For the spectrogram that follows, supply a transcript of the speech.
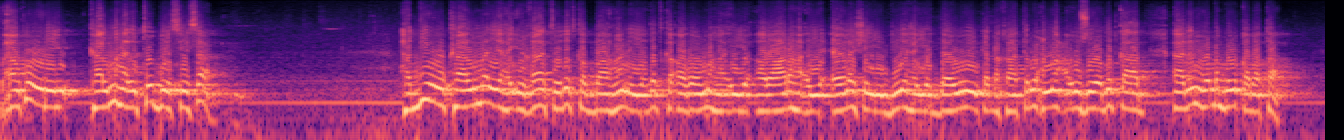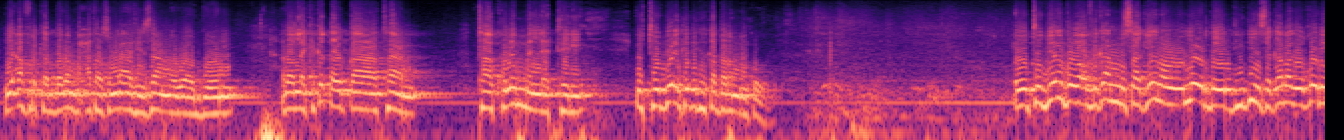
waxaan ku idhi kaalmaha etoobiya siisaan haddii uu kaalmo yahay ikaato dadka baahan iyo dadka agoomaha iyo abaaraha iyo ceelasha iyo biyaha iyo daawooyinka dhakhaatiir wax nooca u dadka aad aadamahoo dhan ba u qabataan iyo afrika badanba xataa soomaali aad siisaanna waa gooni. Haddaad laakiin ka qayb qaadataan taakula malatari etoobiyaanka idinka ka daran baan ku idhi oo etoobiyaanku waa afrikaan masaakiin oo la ordaya diidiin sakaradii qori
